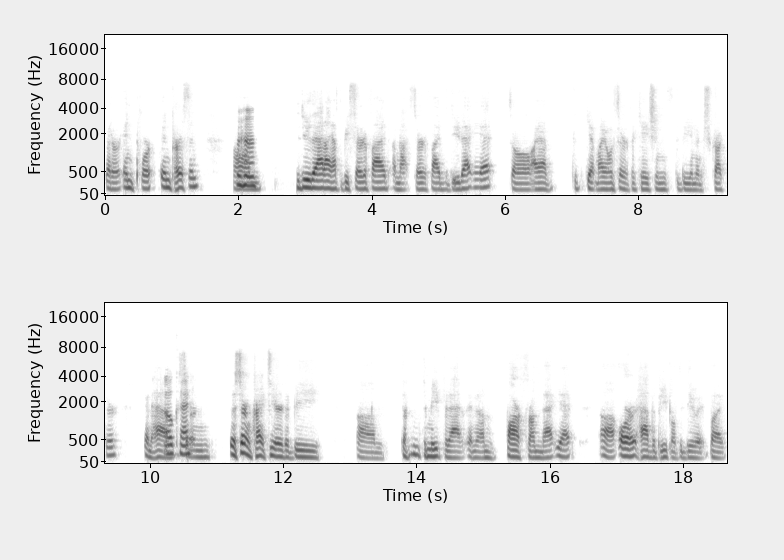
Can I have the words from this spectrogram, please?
that are in, por- in person. Uh-huh. Um, uh-huh. To do that, I have to be certified. I'm not certified to do that yet. So I have to get my own certifications to be an instructor and have okay. certain, there's certain criteria to be, um, to, to, meet for that. And I'm far from that yet, uh, or have the people to do it. But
